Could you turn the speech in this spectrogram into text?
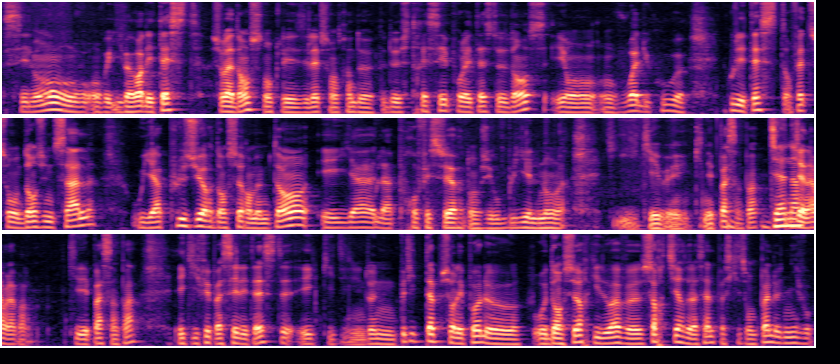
c'est le moment où on va- il va y avoir des tests sur la danse. Donc, les élèves sont en train de, de stresser pour les tests de danse. Et on, on voit, du coup, euh, coup, les tests, en fait, sont dans une salle où il y a plusieurs danseurs en même temps. Et il y a la professeure, dont j'ai oublié le nom, là, qui, qui est- qui n'est pas sympa. Diana. Diana, voilà, pardon. Qui n'est pas sympa. Et qui fait passer les tests et qui donne une petite tape sur l'épaule aux, aux danseurs qui doivent sortir de la salle parce qu'ils n'ont pas le niveau.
